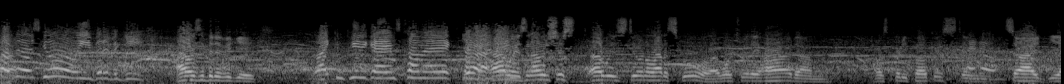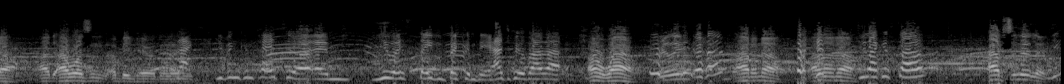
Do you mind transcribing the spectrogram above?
Up at school, or were you a bit of a geek? I was a bit of a geek. Like computer games, comics? that kind Yeah, of always. And I was just, I was doing a lot of school. I worked really hard. Um, I was pretty focused, and so I, yeah, I, I wasn't a big with the. Zac, you've been compared to a um, US David Beckham here. How do you feel about that? Oh wow, really? I don't know. I don't know. Do you like his style? Absolutely. Yeah,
